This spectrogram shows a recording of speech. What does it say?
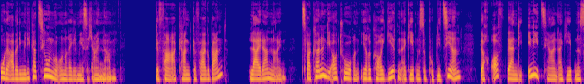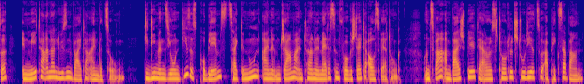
oder aber die Medikation nur unregelmäßig einnahmen. Gefahr erkannt, Gefahr gebannt? Leider nein. Zwar können die Autoren ihre korrigierten Ergebnisse publizieren, doch oft werden die initialen Ergebnisse in Meta-Analysen weiter einbezogen. Die Dimension dieses Problems zeigte nun eine im JAMA Internal Medicine vorgestellte Auswertung. Und zwar am Beispiel der Aristotle-Studie zu Apixaban.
